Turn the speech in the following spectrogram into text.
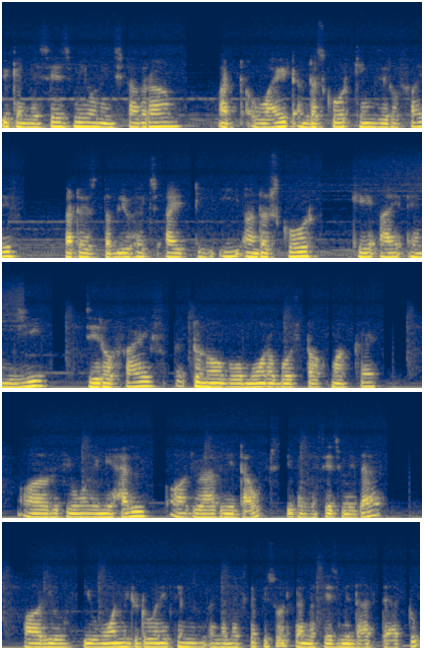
You can message me on instagram at white underscore king 05 that is w-h-i-t-e underscore k-i-n-g 05 to know more about stock market or if you want any help or you have any doubts you can message me there or you you want me to do anything in the next episode you can message me that there too.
